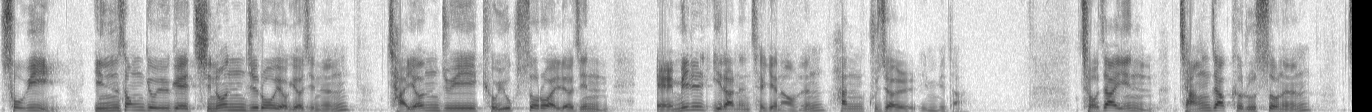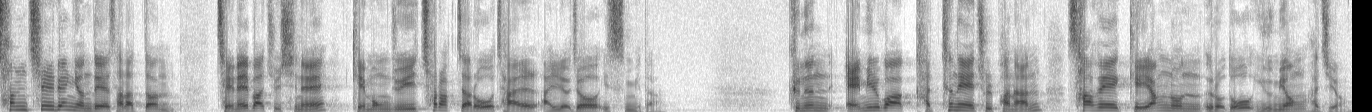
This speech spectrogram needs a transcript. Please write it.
소위 인성교육의 진원지로 여겨지는 자연주의 교육서로 알려진 에밀이라는 책에 나오는 한 구절입니다. 저자인 장자크 루소는 1700년대에 살았던 제네바 출신의 계몽주의 철학자로 잘 알려져 있습니다. 그는 에밀과 같은 해에 출판한 사회 계약론으로도 유명하지요.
